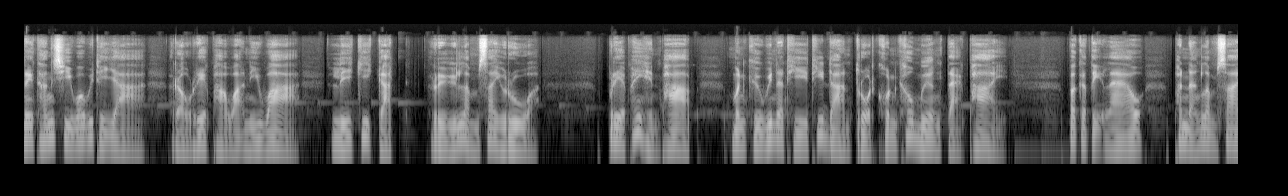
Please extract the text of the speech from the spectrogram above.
ในทั้งชีววิทยาเราเรียกภาวะนี้ว่า leaky gut หรือลำไส้รั่ว เปรียบให้เห็นภาพ มันคือวินาทีที่ด่านตรวจคนเข้าเมืองแตกพ่าย ปกติแล้ว ผนังลำไส้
